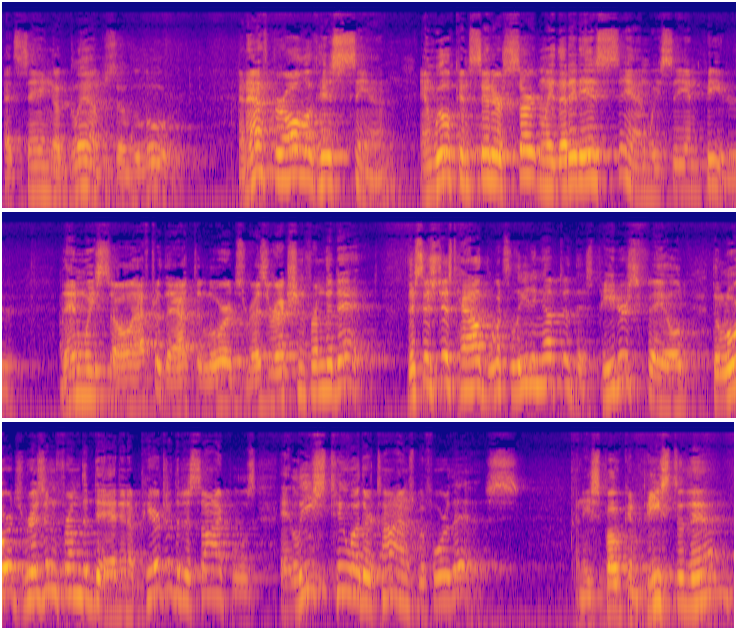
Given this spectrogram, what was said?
at seeing a glimpse of the Lord. And after all of his sin, and we'll consider certainly that it is sin we see in Peter, then we saw after that the Lord's resurrection from the dead. This is just how what's leading up to this. Peter's failed, the Lord's risen from the dead and appeared to the disciples at least two other times before this. And he spoke in peace to them.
